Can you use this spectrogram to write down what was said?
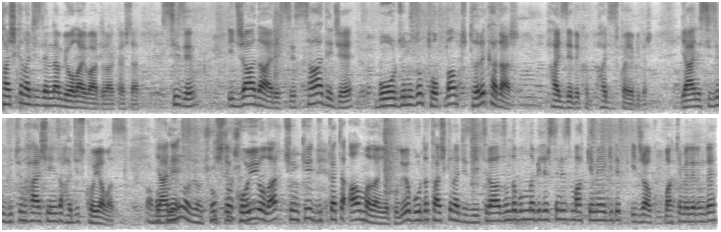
Taşkın haciz denilen bir olay vardır arkadaşlar. Sizin icra dairesi sadece borcunuzun toplam tutarı kadar hacize de, haciz koyabilir. Yani sizin bütün her şeyinize haciz koyamaz. Ama yani koyuyorlar ya, çok işte saçma. koyuyorlar çünkü dikkate almadan yapılıyor. Burada taşkın hacizi itirazında bulunabilirsiniz. Mahkemeye gidip icra hukuk mahkemelerinde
